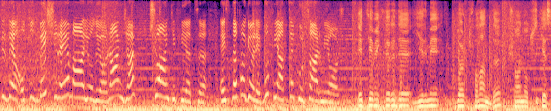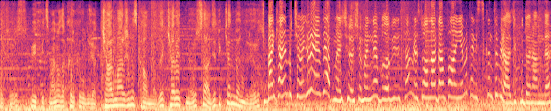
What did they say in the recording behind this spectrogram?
size 35 liraya mal oluyor ancak şu anki fiyatı esnafa göre bu fiyatta kurtarmıyor. Et yemekleri de 24 falandı. Şu anda 32'ye satıyoruz. Büyük bir ihtimalle o da 40'ı bulacak. Kar marjımız kalmadı. Kar etmiyoruz. Sadece dükkan döndürüyoruz. Ben kendi bütçeme göre evde yapmaya çalışıyorum. Hani ne bulabilirsem restoranlardan falan yemek hani sıkıntı birazcık bu dönemde.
